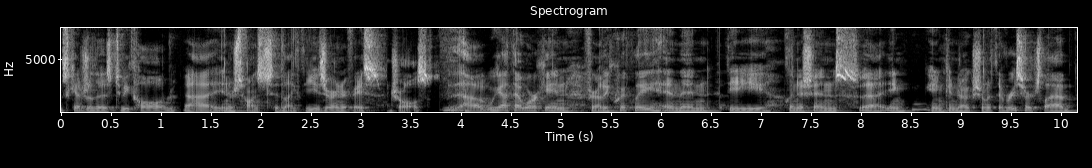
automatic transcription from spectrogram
schedule those to be called uh, in response to like the user interface controls. Uh, we got that working fairly quickly, and then the clinicians, uh, in, in conjunction with the research lab,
